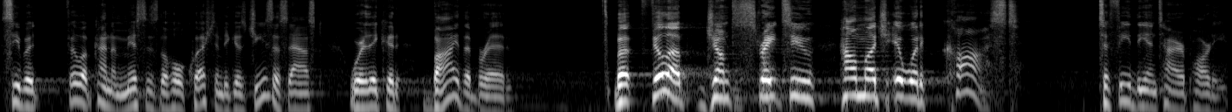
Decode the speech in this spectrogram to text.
See, but Philip kind of misses the whole question because Jesus asked where they could buy the bread. But Philip jumped straight to how much it would cost to feed the entire party.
